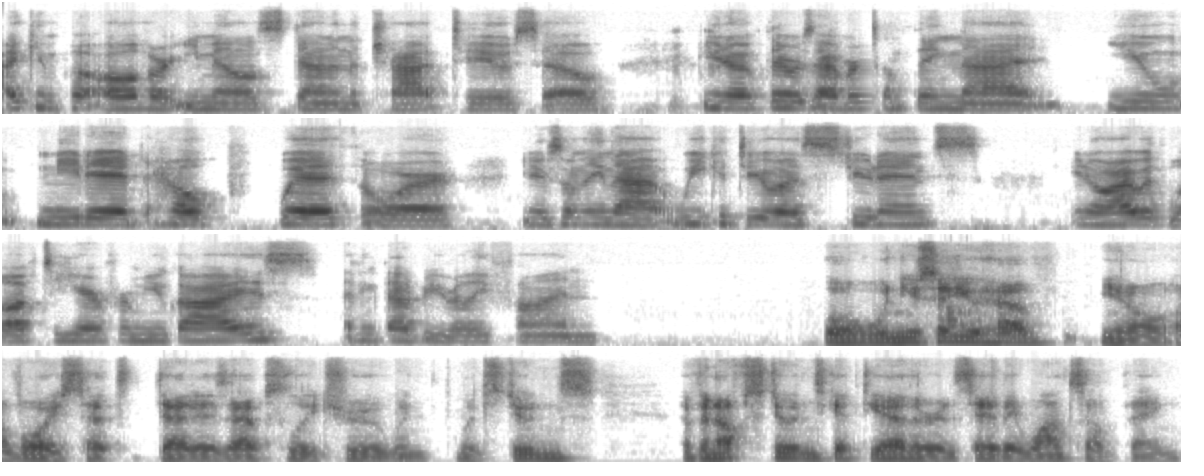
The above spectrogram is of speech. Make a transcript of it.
I can put all of our emails down in the chat too. So, you know, if there was ever something that you needed help with or, you know, something that we could do as students, you know, I would love to hear from you guys. I think that would be really fun. Well, when you said you oh. have, you know, a voice, that's that is absolutely true. When when students, if enough students get together and say they want something,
